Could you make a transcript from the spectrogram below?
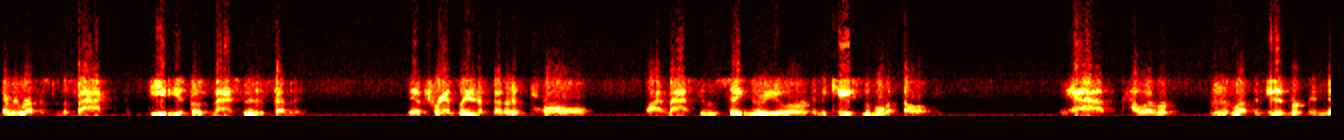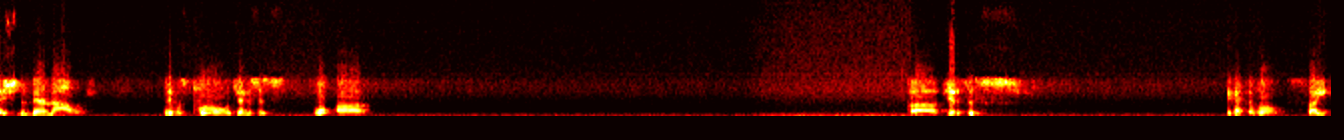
every reference to the fact that the deity is both masculine and feminine. They have translated a feminine plural by a masculine singular in the case of the word Elohim. They have, however, left an inadvertent admission of their knowledge that it was plural Genesis uh, uh, Genesis. They got the wrong site.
